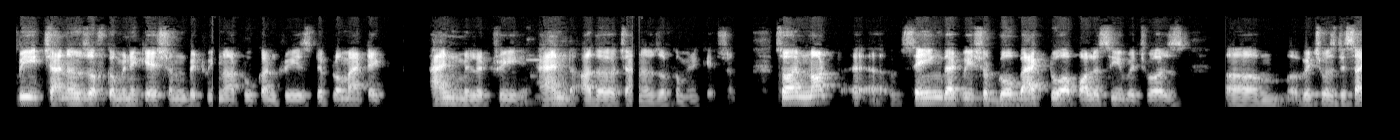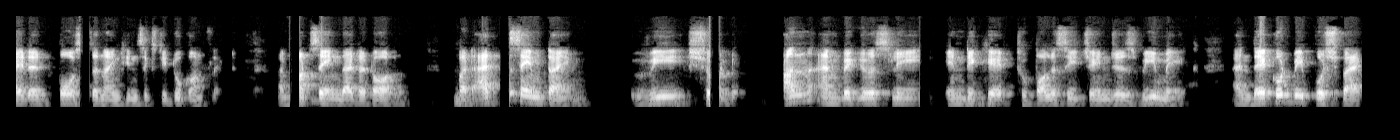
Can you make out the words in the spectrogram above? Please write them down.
be channels of communication between our two countries, diplomatic and military, and other channels of communication. So I'm not uh, saying that we should go back to a policy which was um, which was decided post the 1962 conflict. I'm not saying that at all. But at the same time, we should unambiguously indicate through policy changes we make, and there could be pushback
